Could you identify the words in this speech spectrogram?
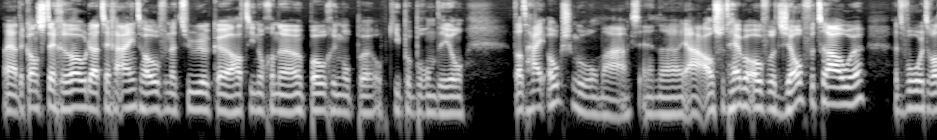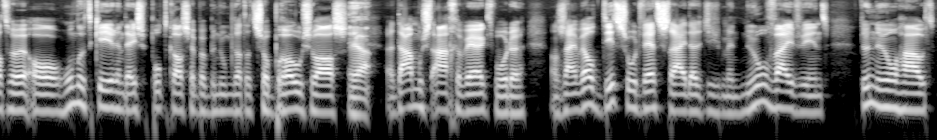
nou ja, de kans tegen Roda, tegen Eindhoven natuurlijk, eh, had hij nog een, eh, een poging op, uh, op keeper Brondeel. Dat hij ook zijn goal maakt. En uh, ja, als we het hebben over het zelfvertrouwen, het woord wat we al honderd keer in deze podcast hebben benoemd, dat het zo broos was, Ja. uh, daar moest aan gewerkt worden. Dan zijn wel dit soort wedstrijden dat je met 0-5 wint, de 0 houdt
